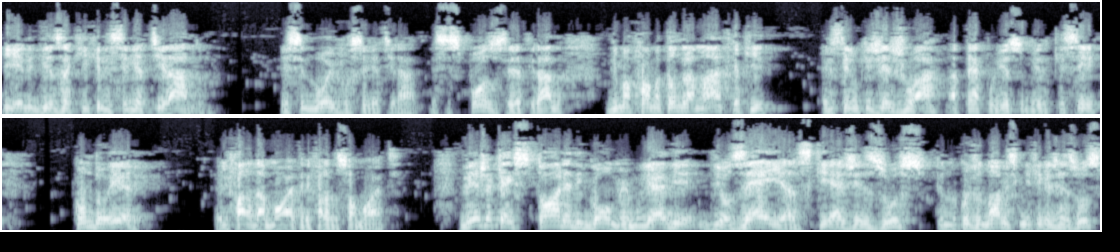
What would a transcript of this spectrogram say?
E ele diz aqui que ele seria tirado. Esse noivo seria tirado, esse esposo seria tirado de uma forma tão dramática que eles teriam que jejuar até por isso, que se condoer, ele fala da morte, ele fala da sua morte. Veja que a história de Gomer, mulher de, de Oséias, que é Jesus, cujo nome significa Jesus,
